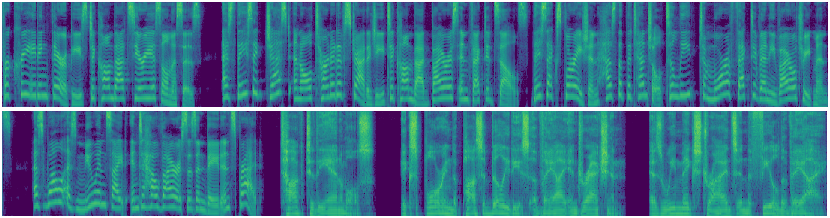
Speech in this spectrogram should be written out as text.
for creating therapies to combat serious illnesses as they suggest an alternative strategy to combat virus infected cells. This exploration has the potential to lead to more effective antiviral treatments, as well as new insight into how viruses invade and spread. Talk to the animals, exploring the possibilities of AI interaction. As we make strides in the field of AI,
